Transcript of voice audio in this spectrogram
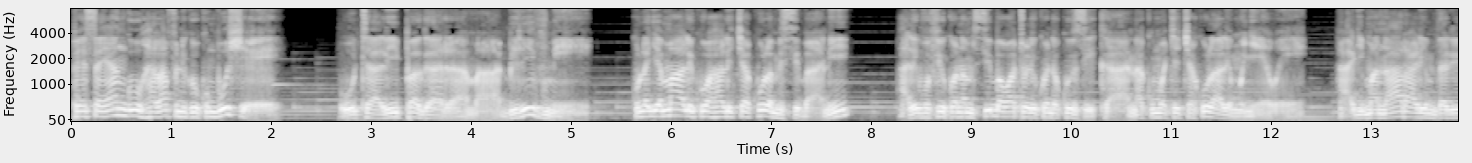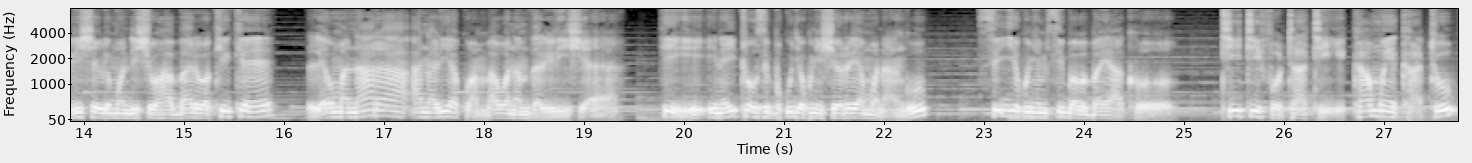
Pesa yangu halafu nikukumbushe. Utalipa gharama, believe me. Kuna jamaa alikuwa hali chakula misibani, alivyofikwa na msiba watu walikwenda kuzika na kumwacha chakula ale mwenyewe. Haji Manara alimdhalilisha yule mwandishi wa habari wa kike, leo Manara analia kwamba wanamdhalilisha. Hii inaitwa usipokuja kwenye sherehe ya mwanangu, sije kwenye msiba baba yako. Titi for tati, kamwe katu,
